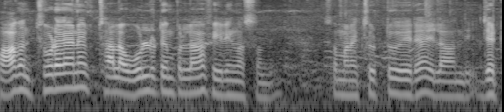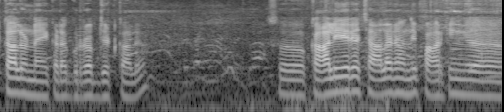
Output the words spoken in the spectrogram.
బాగా చూడగానే చాలా ఓల్డ్ టెంపుల్ లాగా ఫీలింగ్ వస్తుంది. సో మనకి చుట్టూ ఏరియా ఇలా ఉంది. జట్కాలు ఉన్నాయి ఇక్కడ గుర్రపు జట్కాలు. సో ఖాళీ ఏరియా చాలానే ఉంది. పార్కింగ్ uh,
